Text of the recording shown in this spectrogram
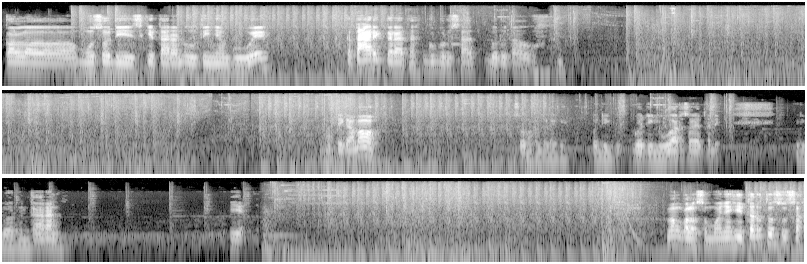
Kalau musuh di sekitaran ultinya gue ketarik ternyata, gue baru saat baru tahu. Mati kamu. Langsung ambil lagi. Gue di, gue di luar soalnya tadi. Di luar lingkaran. Iya. Emang kalau semuanya hitter tuh susah.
